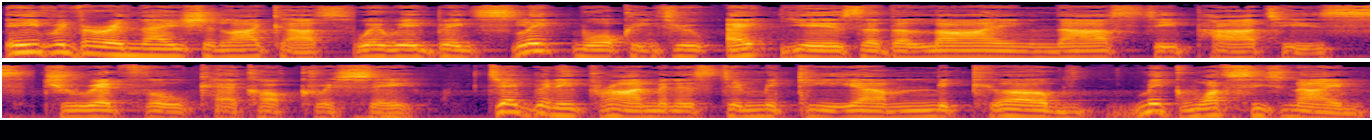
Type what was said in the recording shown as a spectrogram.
Even for a nation like us, where we've been sleepwalking through eight years of the lying, nasty party's dreadful cacocracy. Deputy Prime Minister Mickey, um, Mick, uh, Mick, what's his name?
